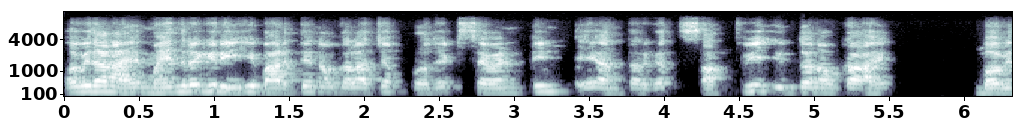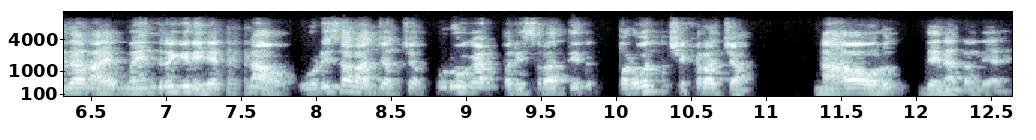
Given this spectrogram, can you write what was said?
अविधान आहे महेंद्रगिरी ही भारतीय नौदलाच्या प्रोजेक्ट सेव्हन्टीन ए अंतर्गत सातवी युद्ध नौका आहे. ब विधान आहे महेंद्रगिरी हे नाव ओडिसा राज्याच्या पूर्वघाट परिसरातील पर्वत शिखराच्या नावावरून देण्यात आले आहे.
